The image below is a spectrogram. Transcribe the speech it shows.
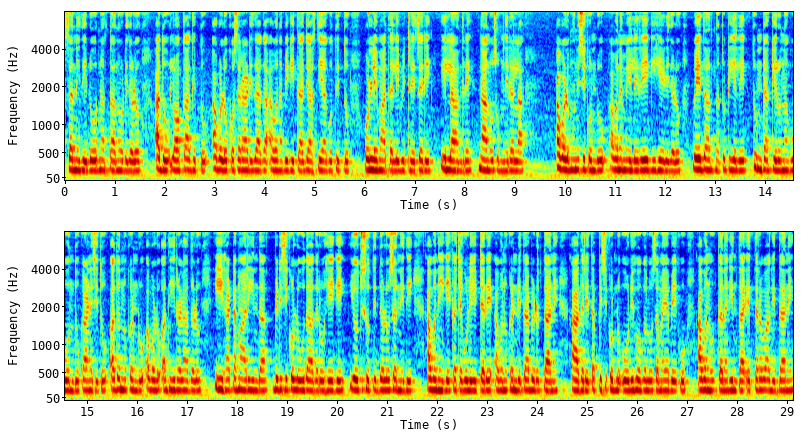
ಸನ್ನಿಧಿ ಡೋರ್ನತ್ತ ನೋಡಿದಳು. ಅದು ಲಾಕ್ ಆಗಿತ್ತು. ಅವಳು ಕೊಸರಾಡಿದಾಗ ಅವನ ಬಿಗಿತ ಜಾಸ್ತಿಯಾಗುತ್ತಿತ್ತು ಒಳ್ಳೆ ಮಾತಲ್ಲಿ ಬಿಟ್ಟರೆ ಸರಿ. ಇಲ್ಲ ಅಂದರೆ ನಾನು ಸುಮ್ಮನಿರಲ್ಲ ಅವಳು ಮುನಿಸಿಕೊಂಡು ಅವನ ಮೇಲೆ ರೇಗಿ ಹೇಳಿದಳು. ವೇದಾಂತ್ನ ತುಟಿಯಲ್ಲಿ ತುಂಡ ಕಿರುನಗುವೊಂದು ಕಾಣಿಸಿತು. ಅದನ್ನು ಕಂಡು ಅವಳು ಅಧೀರಳಾದಳು. ಈ ಹಠಮಾರಿಯಿಂದ ಬಿಡಿಸಿಕೊಳ್ಳುವುದಾದರೂ ಹೇಗೆ? ಯೋಚಿಸುತ್ತಿದ್ದಳು ಸನ್ನಿಧಿ. ಅವನಿಗೆ ಕಚಗುಳಿ ಇಟ್ಟರೆ ಅವನು ಖಂಡಿತ ಬಿಡುತ್ತಾನೆ. ಆದರೆ ತಪ್ಪಿಸಿಕೊಂಡು ಓಡಿ ಹೋಗಲು ಸಮಯ ಬೇಕು. ಅವನು ತನಗಿಂತ ಎತ್ತರವಾಗಿದ್ದಾನೆ.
